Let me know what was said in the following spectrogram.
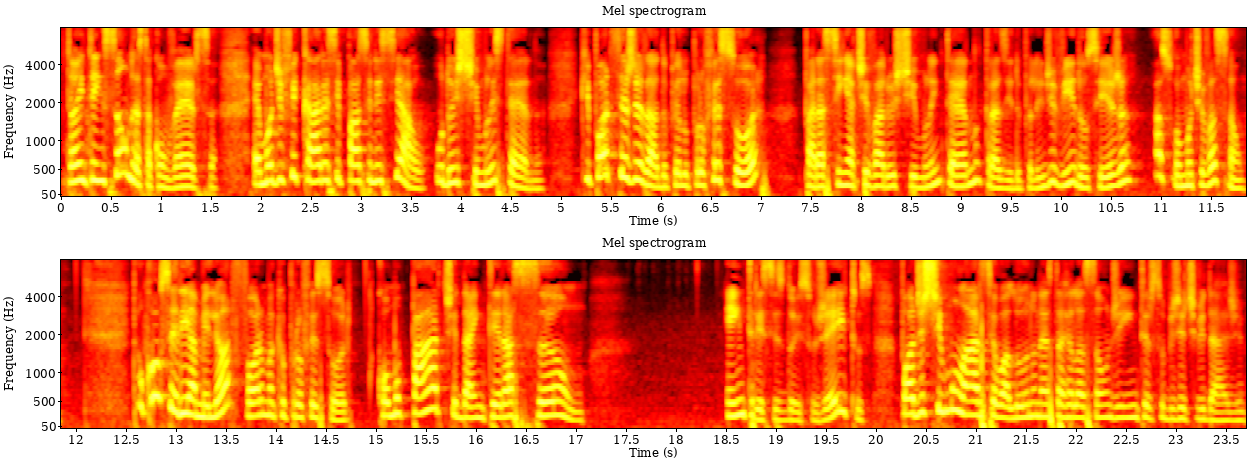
Então, a intenção desta conversa é modificar esse passo inicial, o do estímulo externo, que pode ser gerado pelo professor para assim ativar o estímulo interno trazido pelo indivíduo, ou seja, a sua motivação. Então, qual seria a melhor forma que o professor, como parte da interação entre esses dois sujeitos, pode estimular seu aluno nesta relação de intersubjetividade?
